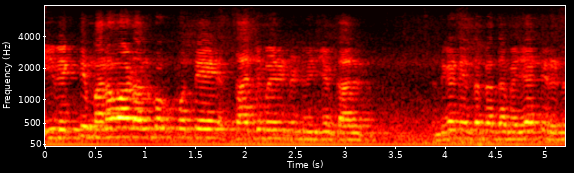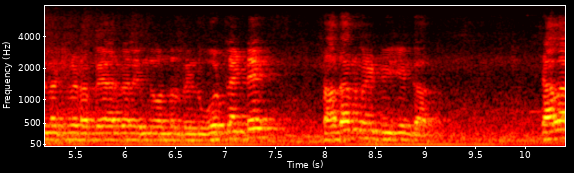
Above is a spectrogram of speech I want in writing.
ఈ వ్యక్తి మనవాడు అనుకోకపోతే సాధ్యమైనటువంటి విజయం కాదు. ఎందుకంటే ఇంత పెద్ద మెజార్టీ రెండు లక్షల డెబ్బై ఆరు వేల ఎనిమిది వందల రెండు ఓట్లు అంటే సాధారణమైన విజయం కాదు. చాలా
